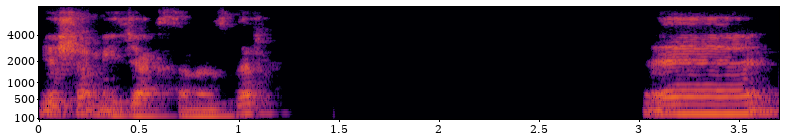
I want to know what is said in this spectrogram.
yaşamayacaksınızdır. Ee,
